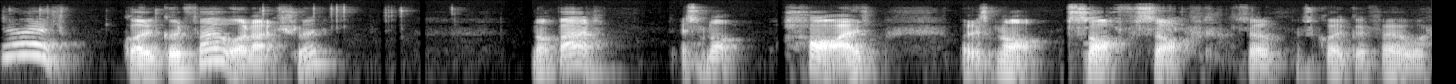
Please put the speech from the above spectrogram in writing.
Yeah, quite a good forward actually. Not bad. It's not hard, but it's not soft, soft. So it's quite a good forward.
